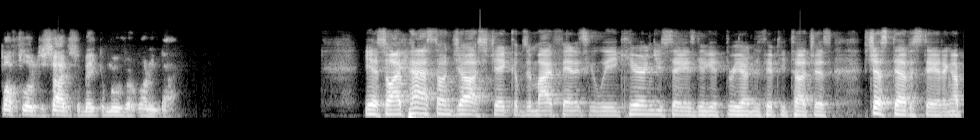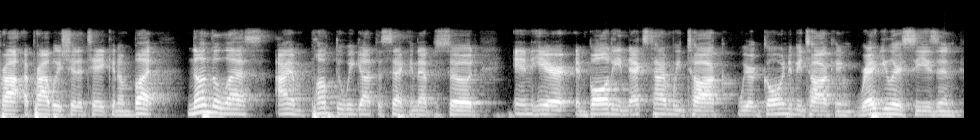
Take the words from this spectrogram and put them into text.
Buffalo decides to make a move at running back. Yeah, so I passed on Josh Jacobs in my fantasy league. Hearing you say he's going to get 350 touches, it's just devastating. I, pro- I probably should have taken him, but nonetheless, I am pumped that we got the second episode in here. And Baldy, next time we talk, we are going to be talking regular season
